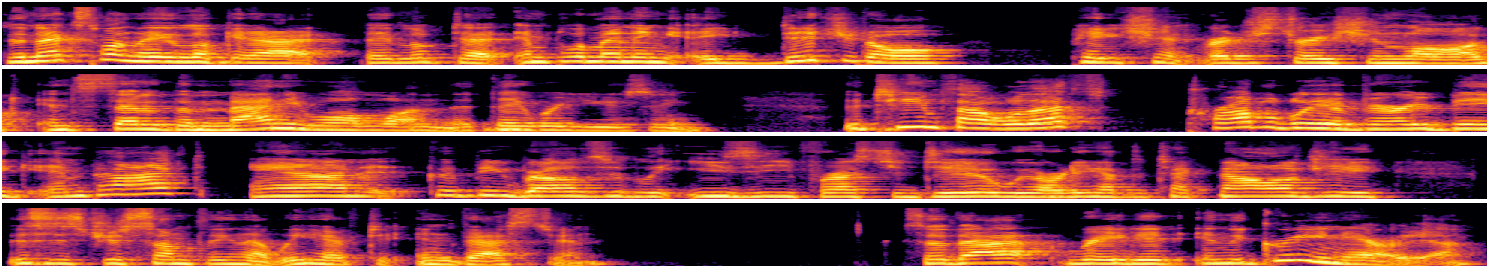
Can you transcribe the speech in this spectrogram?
The next one they look at, they looked at implementing a digital patient registration log instead of the manual one that they were using. The team thought, well, that's probably a very big impact and it could be relatively easy for us to do. We already have the technology. This is just something that we have to invest in. So that rated in the green area,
